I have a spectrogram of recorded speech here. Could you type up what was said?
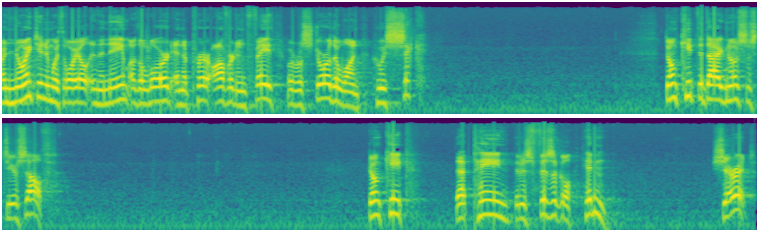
anointing him with oil in the name of the Lord, and the prayer offered in faith will restore the one who is sick. Don't keep the diagnosis to yourself. Don't keep that pain that is physical hidden. Share it.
